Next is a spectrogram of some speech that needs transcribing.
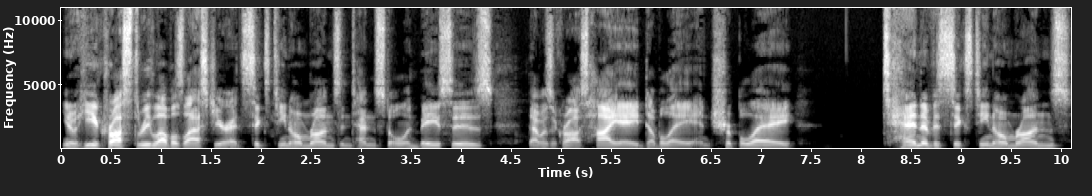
you know, he across three levels last year had 16 home runs and 10 stolen bases. That was across high A, double A, and triple A. 10 of his 16 home runs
